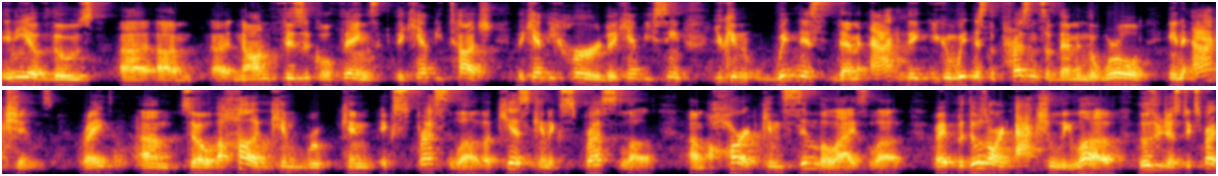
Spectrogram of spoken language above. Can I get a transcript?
any of those uh, um, uh, non-physical things. They can't be touched they can't be heard. They can't be seen. You can witness them act. They, you can witness the presence of them in the world in actions, right? Um, so a hug can can express love. A kiss can express love. Um, a heart can symbolize love, right? But those aren't actually love. Those are just express,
